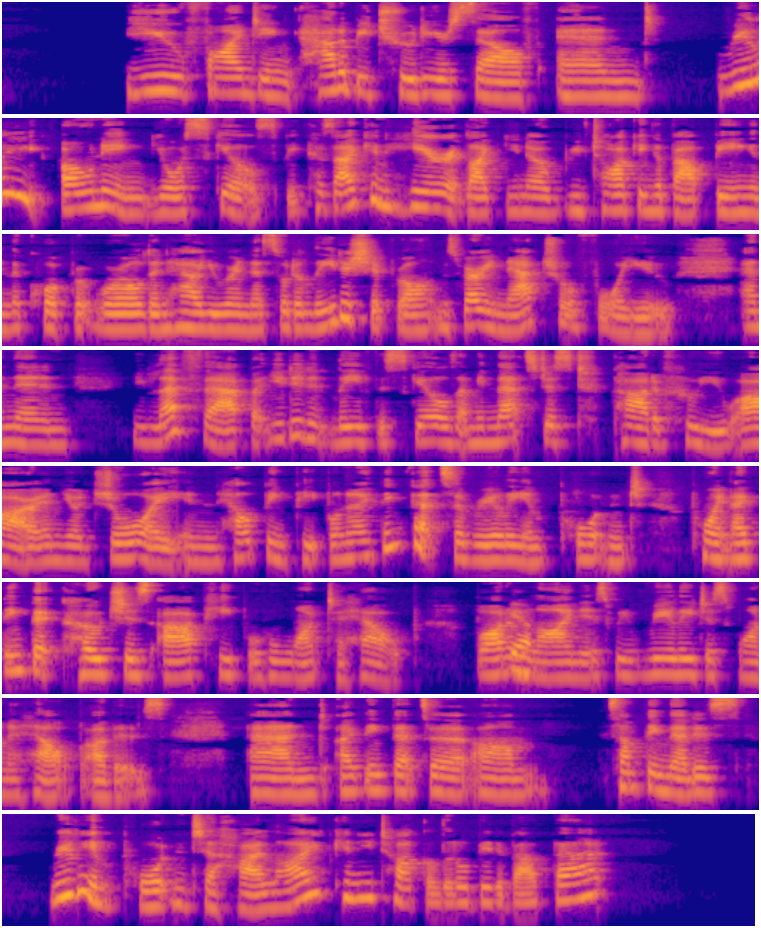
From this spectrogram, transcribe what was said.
you finding how to be true to yourself and really owning your skills because I can hear it like, you know, you talking about being in the corporate world and how you were in a sort of leadership role. It was very natural for you. And then you left that, but you didn't leave the skills. I mean, that's just part of who you are and your joy in helping people. And I think that's a really important point. I think that coaches are people who want to help. Bottom yep. line is we really just want to help others. And I think that's a um, something that is really important to highlight. Can you talk a little bit about that?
